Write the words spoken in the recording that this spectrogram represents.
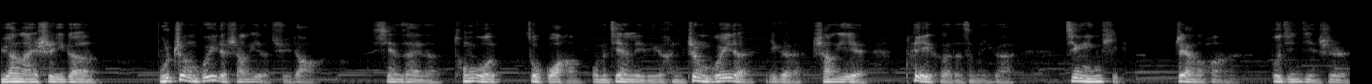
原来是一个不正规的商业的渠道，现在呢通过做国行，我们建立了一个很正规的一个商业配合的这么一个经营体。这样的话呢，不仅仅是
